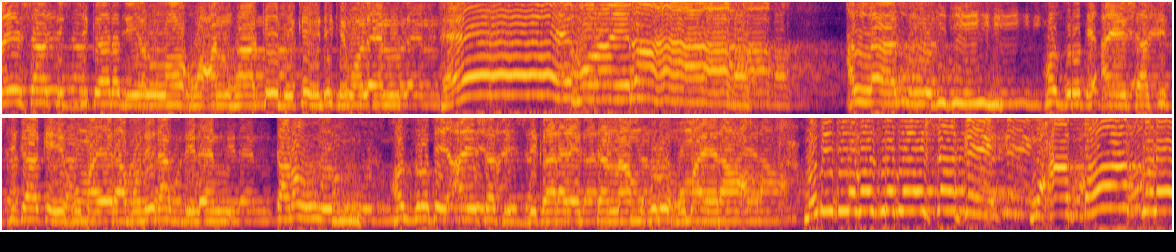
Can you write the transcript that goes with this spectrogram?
আয়েশা সিদ্দিকা আনহাকে ডেকে ডেকে বলেন, হে হুরায়রা, আল্লাহ নবীজি হজরতে আয়েশা সিদ্দিকাকে হুমায়রা বলে ডাক দিলেন। কারণ হজরতে আয়েশা সিদ্দিকার একটা নাম হলো হুমায়রা। নবীজি হজরতে আয়েশাকে মুহাব্বত করে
